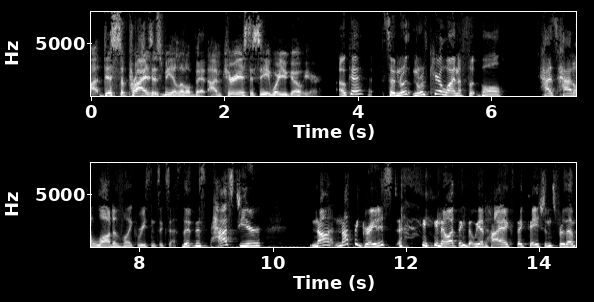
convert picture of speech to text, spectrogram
Uh, this surprises me a little bit. I'm curious to see where you go here. Okay. So North, North Carolina football has had a lot of like recent success. Th- this past year, not not the greatest. you know, I think that we had high expectations for them.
